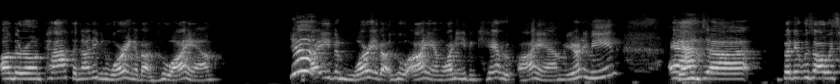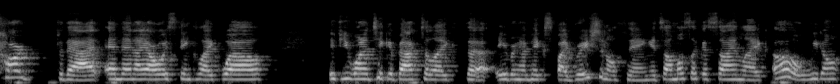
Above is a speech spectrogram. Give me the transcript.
on their own path and not even worrying about who i am? Yeah. Why even worry about who i am? Why do you even care who i am? You know what i mean? And yeah. uh but it was always hard for that. And then i always think like well if you want to take it back to like the Abraham Hicks vibrational thing, it's almost like a sign like, oh, we don't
